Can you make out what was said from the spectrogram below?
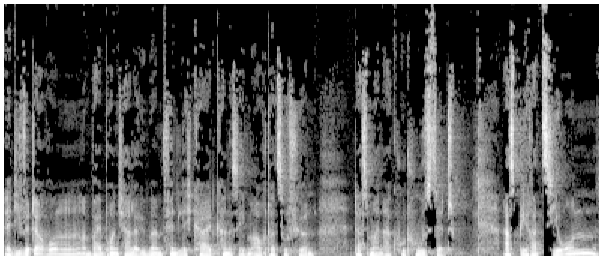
äh, die Witterung. Bei bronchialer Überempfindlichkeit kann es eben auch dazu führen, dass man akut hustet. Aspiration,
